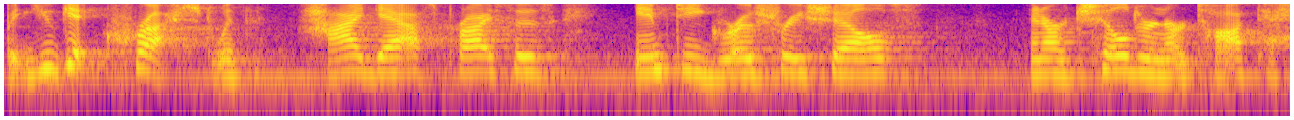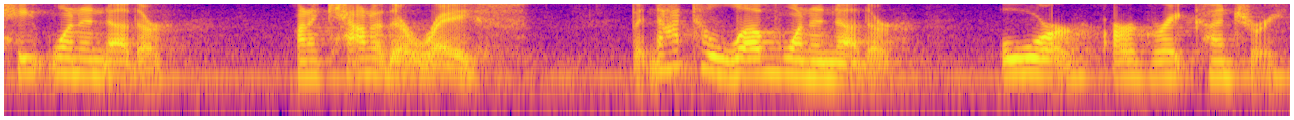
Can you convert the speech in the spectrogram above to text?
But you get crushed with high gas prices, empty grocery shelves, and our children are taught to hate one another on account of their race, but not to love one another or our great country.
